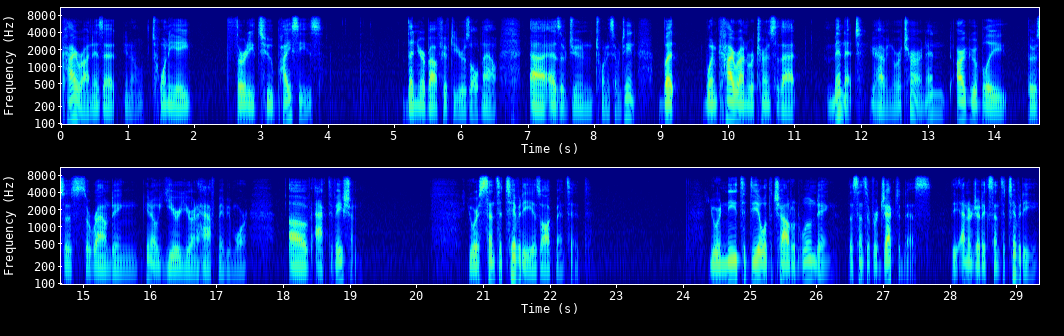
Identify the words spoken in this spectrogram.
chiron is at you know 28, 32 Pisces, then you're about 50 years old now, uh, as of June 2017. But when Chiron returns to that minute you're having a return. And arguably, there's a surrounding, you know, year, year and a half, maybe more, of activation. Your sensitivity is augmented. Your need to deal with the childhood wounding, the sense of rejectedness, the energetic sensitivity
